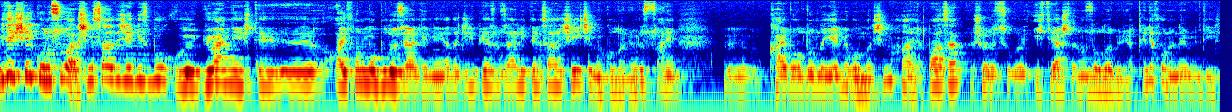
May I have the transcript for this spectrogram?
bir de şey konusu var. Şimdi sadece biz bu e, güvenli işte e, iPhone Mobile özelliğini ya da GPS özelliklerini sadece şey için mi kullanıyoruz? Hani e, kaybolduğunda yerini bulmak için mi? Hayır. Bazen şöyle ihtiyaçlarımız olabiliyor. Telefon önemli değil.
